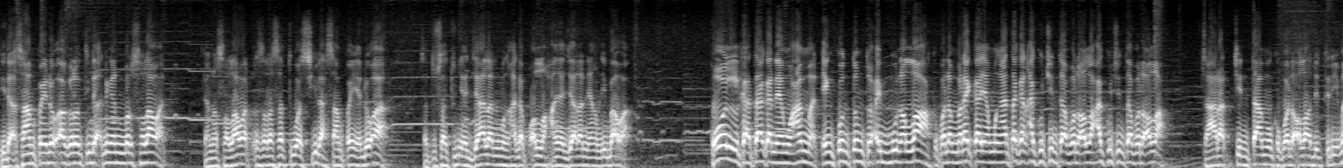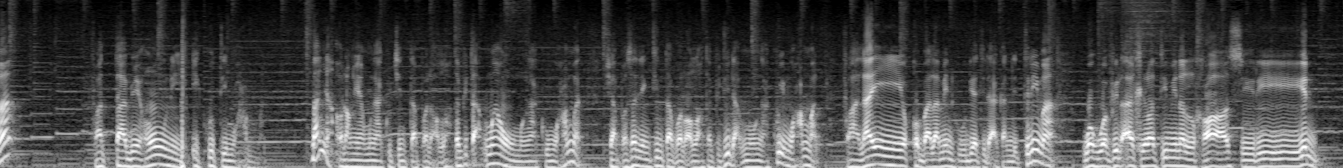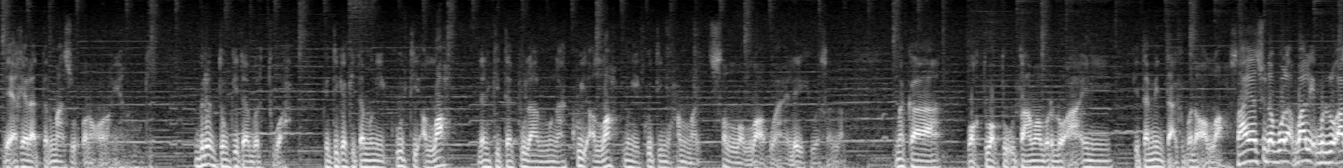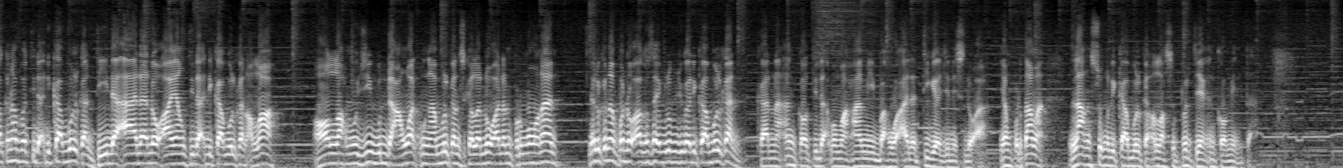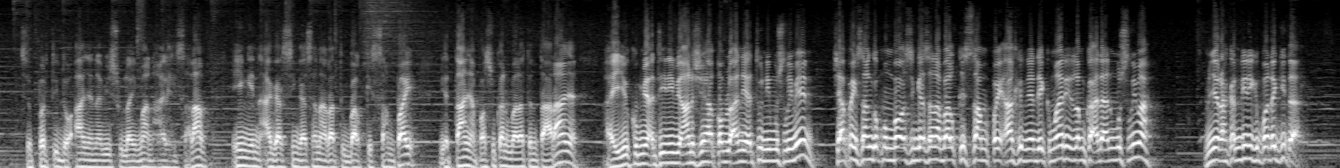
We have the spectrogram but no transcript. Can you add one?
Tidak sampai doa kalau tidak dengan bersolawat. Karena salawat adalah satu wasilah sampainya doa. Satu-satunya jalan menghadap Allah hanya jalan yang dibawa. Qul katakan ya Muhammad, in kuntum tuhibbun Allah kepada mereka yang mengatakan aku cinta pada Allah, aku cinta pada Allah. Syarat cintamu kepada Allah diterima, fattabi'uni, ikuti Muhammad. Banyak orang yang mengaku cinta pada Allah tapi tak mau mengaku Muhammad. Siapa saja yang cinta pada Allah tapi tidak mengakui Muhammad, falai yuqbala minhu, dia tidak akan diterima. Wa huwa fil akhirati minal khasirin. Di akhirat termasuk orang-orang yang rugi. Beruntung kita bertuah. Ketika kita mengikuti Allah dan kita pula mengakui Allah mengikuti Muhammad sallallahu alaihi wasallam. Maka waktu-waktu utama berdoa ini kita minta kepada Allah. Saya sudah bolak-balik berdoa kenapa tidak dikabulkan? Tidak ada doa yang tidak dikabulkan Allah. Allah mujibud da'wat mengabulkan segala doa dan permohonan. Lalu kenapa doa saya belum juga dikabulkan? Karena engkau tidak memahami bahwa ada tiga jenis doa. Yang pertama, langsung dikabulkan Allah seperti yang engkau minta. Seperti doanya Nabi Sulaiman alaihissalam ingin agar singgasana Ratu Balkis sampai, dia tanya pasukan bala tentaranya, Ayyukum ya'tini bi arsyiha qabla an ya'tuni muslimin? Siapa yang sanggup membawa singgasana Balkis sampai akhirnya dia kemari dalam keadaan muslimah? Menyerahkan diri kepada kita.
